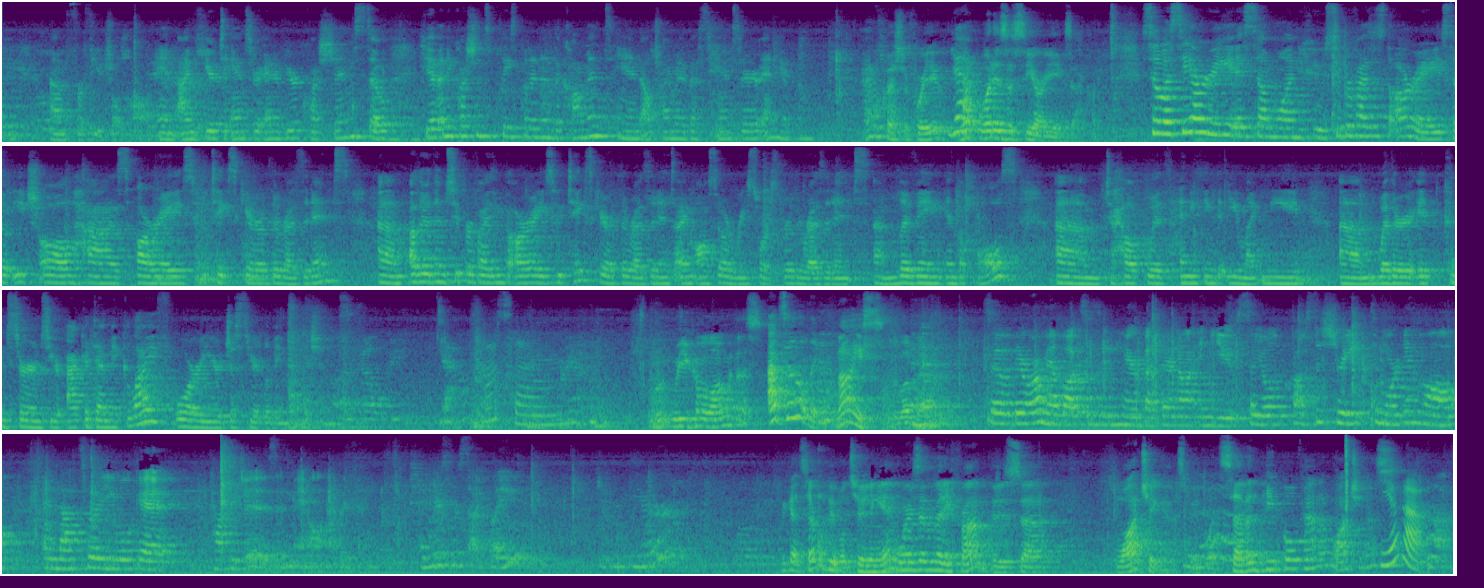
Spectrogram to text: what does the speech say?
um, for Futrall Hall. And I'm here to answer any of your questions. So if you have any questions, please put it in the comments, and I'll try my best to answer any of them. I have a question for you. Yeah. What, what is a CRE exactly? So a CRE is someone who supervises the RAs. So each hall has RAs who takes care of the residents. Um, other than supervising the RAs who takes care of the residents, I'm also a resource for the residents um, living in the halls um, to help with anything that you might need, um, whether it concerns your academic life or your just your living conditions. Yeah, Awesome. Will you come along with us? absolutely. Nice. I love that. So there are mailboxes in here, but they're not in use. So you'll cross the street to Morgan Hall, and that's where you will get packages and mail and here's recycling. Over here. We got several people tuning in. Where's everybody from? Who's uh, watching us? We have what seven people kind of watching us? Yeah. Yeah.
